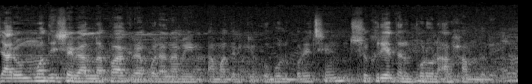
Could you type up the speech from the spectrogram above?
যার উম্মত হিসেবে আল্লাহ পাক রাবুল আলমিন আমাদেরকে কবুল করেছেন। সুক্রিয়াতন পড়ুন আলহামদুলিল্লাহ।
